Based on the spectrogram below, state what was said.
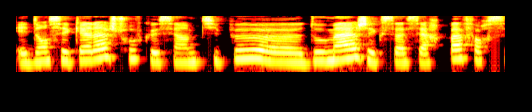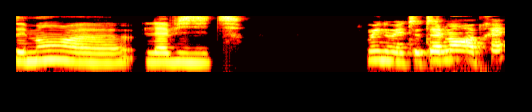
Et dans ces cas-là, je trouve que c'est un petit peu dommage et que ça sert pas forcément la visite. Oui, non, mais totalement. Après,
